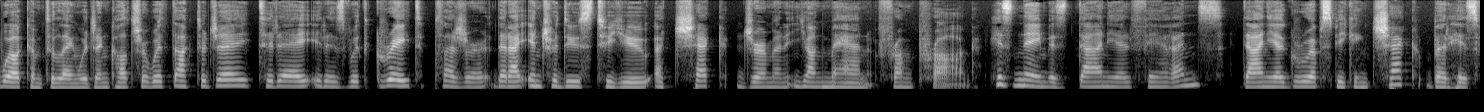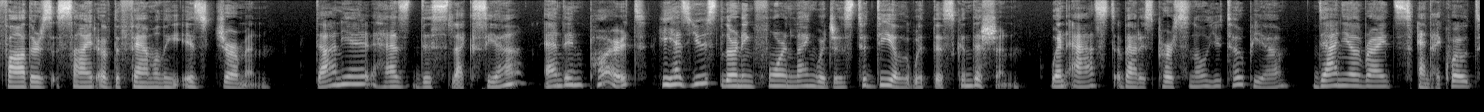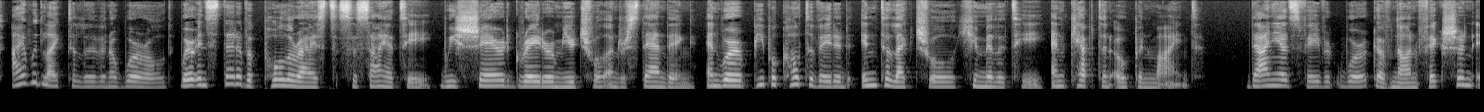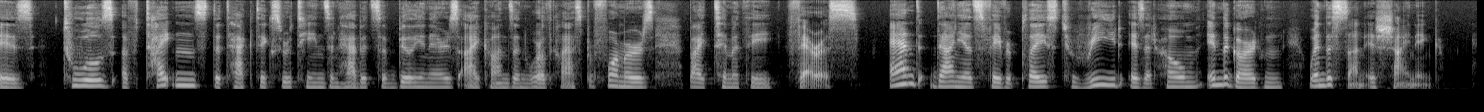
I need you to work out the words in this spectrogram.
Welcome to Language and Culture with Dr. J. Today it is with great pleasure that I introduce to you a Czech German young man from Prague. His name is Daniel Fehrens. Daniel grew up speaking Czech, but his father's side of the family is German. Daniel has dyslexia, and in part, he has used learning foreign languages to deal with this condition. When asked about his personal utopia, Daniel writes, and I quote, I would like to live in a world where instead of a polarized society, we shared greater mutual understanding and where people cultivated intellectual humility and kept an open mind. Daniel's favorite work of nonfiction is Tools of Titans The Tactics, Routines, and Habits of Billionaires, Icons, and World Class Performers by Timothy Ferriss. And Daniel's favorite place to read is at home in the garden when the sun is shining.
